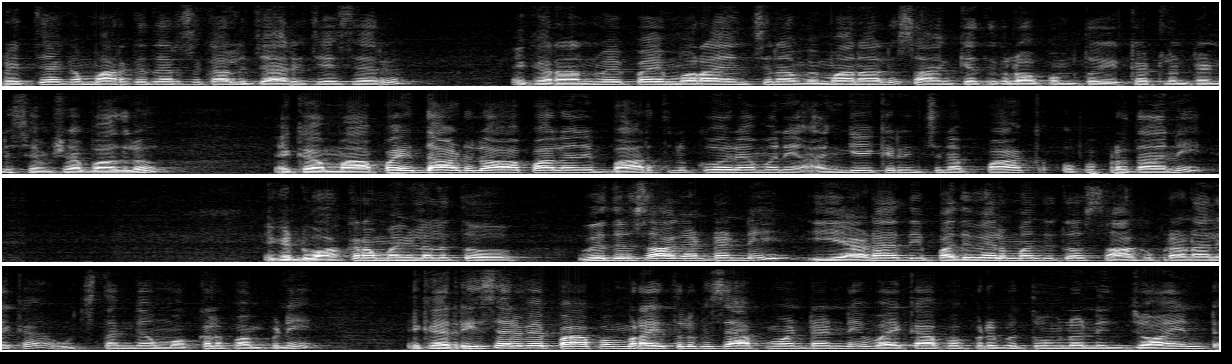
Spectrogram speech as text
ప్రత్యేక మార్గదర్శకాలు జారీ చేశారు. ఇక రన్వేపై మొరాయించిన విమానాలు సాంకేతిక లోపంతో ఇక్కట్లంటండి శంషాబాద్లో. ఇక మాపై దాడులు ఆపాలని భారత్ను కోరామని అంగీకరించిన పాక్ ఉప ప్రధాని. ఇక డ్వాక్రా మహిళలతో వెదురు సాగంటండి. ఈ ఏడాది పదివేల మందితో సాగు ప్రణాళిక ఉచితంగా మొక్కల పంపిణీ ఇక రీసర్వే పాపం రైతులకు శాపం అంటండి. వైకాపా ప్రభుత్వంలోని జాయింట్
